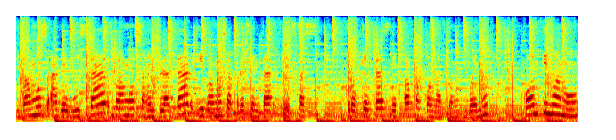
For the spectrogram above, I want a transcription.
Y vamos a degustar vamos a emplatar y vamos a presentar estas croquetas de papa con atún. Bueno continuamos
